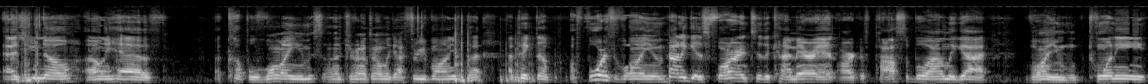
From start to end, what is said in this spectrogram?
As you know, I only have a couple volumes. Hunter Hunter only got three volumes, but I picked up a fourth volume, trying to get as far into the Chimera Ant arc as possible. I only got volume 20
